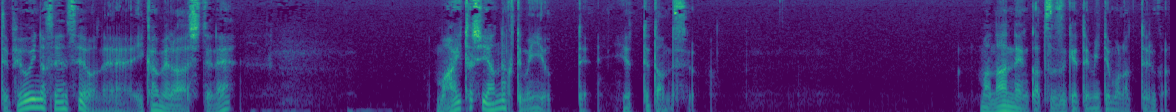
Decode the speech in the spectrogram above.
で、病院の先生はね、胃カメラしてね、毎年やんなくてもいいよって言ってたんですよ。まあ何年か続けて見てもらってるか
